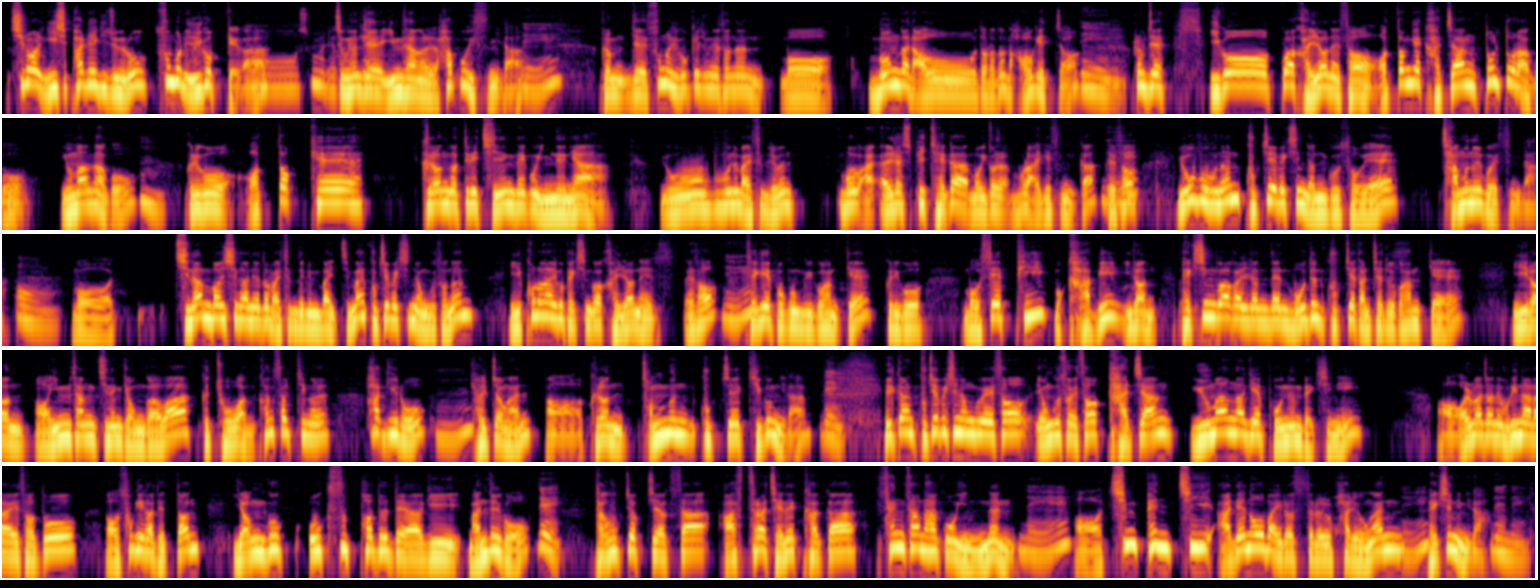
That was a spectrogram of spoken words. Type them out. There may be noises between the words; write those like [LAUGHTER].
7월 28일 기준으로 27개가 오, 27개. 지금 현재 임상을 하고 있습니다. 네. 그럼 이제 27개 중에서는 뭐 뭔가 나오더라도 나오겠죠. 네. 그럼 이제 이것과 관련해서 어떤 게 가장 똘똘하고 유망하고 음. 그리고 어떻게 그런 것들이 진행되고 있느냐 요 부분을 말씀드리면 뭐 알다시피 제가 뭐 이걸 뭘 알겠습니까? 그래서 네. 요 부분은 국제 백신 연구소에 자문을 구했습니다. 어. 뭐 지난번 시간에도 말씀드린 바 있지만 국제 백신 연구소는 이 코로나19 백신과 관련해서 네. 세계 보건기구와 함께 그리고 뭐 세피, 뭐 가비 이런 백신과 관련된 모든 국제 단체들과 함께 이런 어 임상 진행 경과와 그 조언, 컨설팅을 하기로 음. 결정한 어, 그런 전문 국제 기구입니다. 네. 일단 국제 백신 연구에서 연구소에서 가장 유망하게 보는 백신이 어, 얼마 전에 우리나라에서도 어, 소개가 됐던 영국 옥스퍼드 대학이 만들고 네. 다국적 제약사 아스트라제네카가 생산하고 있는 네. 어, 침팬치 아데노 바이러스를 활용한 네. 백신입니다. 네네.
